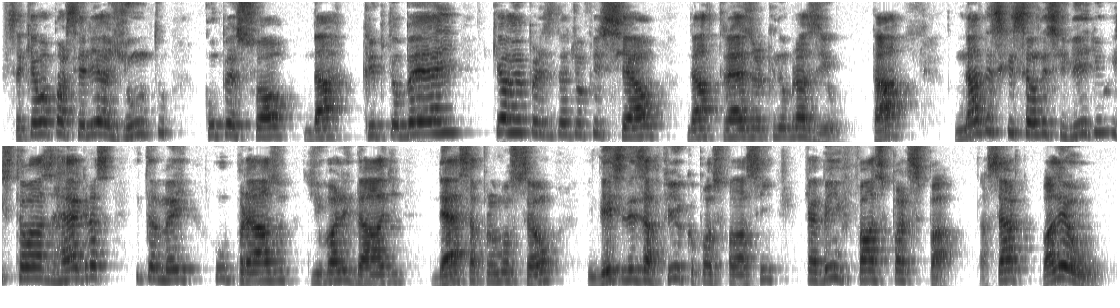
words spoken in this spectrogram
Isso aqui é uma parceria junto com o pessoal da CryptoBR, que é o representante oficial da Trezor aqui no Brasil, tá? Na descrição desse vídeo estão as regras e também o prazo de validade dessa promoção e desse desafio, que eu posso falar assim, que é bem fácil participar, tá certo? Valeu!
